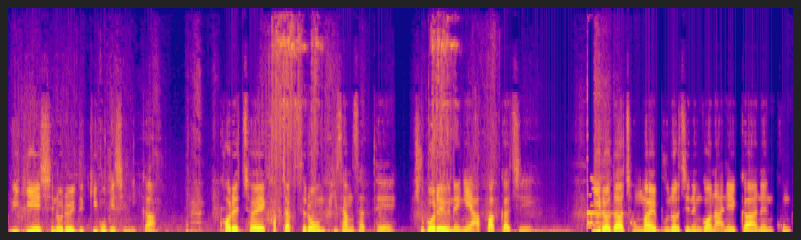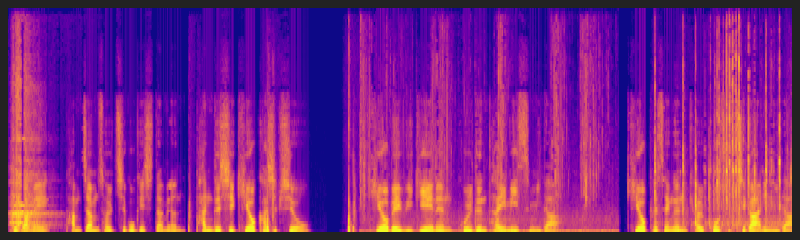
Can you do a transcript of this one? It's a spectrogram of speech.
위기의 신호를 느끼고 계십니까? 거래처의 갑작스러운 비상사태, 주거래 은행의 압박까지. 이러다 정말 무너지는 건 아닐까 하는 공포감에 밤잠 설치고 계시다면 반드시 기억하십시오. 기업의 위기에는 골든타임이 있습니다. 기업 회생은 결코 수치가 아닙니다.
